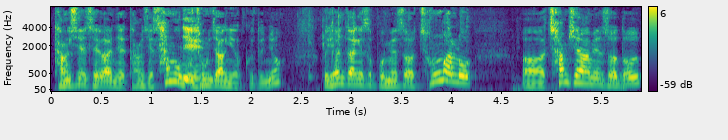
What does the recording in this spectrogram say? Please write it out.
당시에 제가 이제 당시에 사무부총장이었거든요. 그 현장에서 보면서 정말로 어, 참신하면서도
